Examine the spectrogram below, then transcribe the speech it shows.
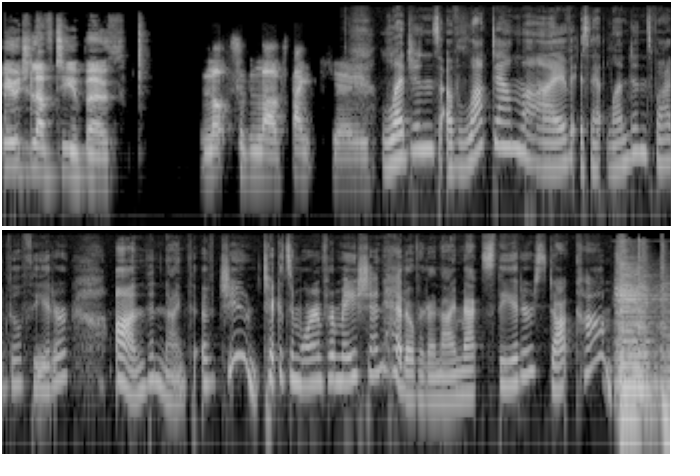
Huge love to you both. Lots of love. Thank you. Legends of Lockdown Live is at London's Vaudeville Theatre on the 9th of June. Tickets and more information, head over to nimaxtheatres.com.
